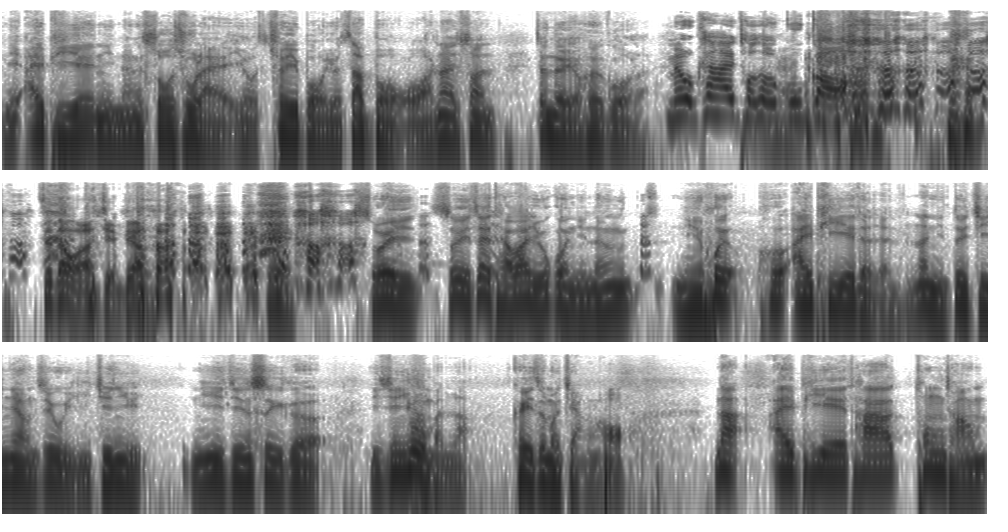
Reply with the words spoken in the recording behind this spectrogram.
你 IPA 你能说出来有 triple 有 double 哇，那也算真的有喝过了。没有，我看他偷偷 Google。这段我要剪掉。对，所以所以在台湾，如果你能你会喝 IPA 的人，那你对精酿就已经你已经是一个已经入门了，可以这么讲哦。那 IPA 它通常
